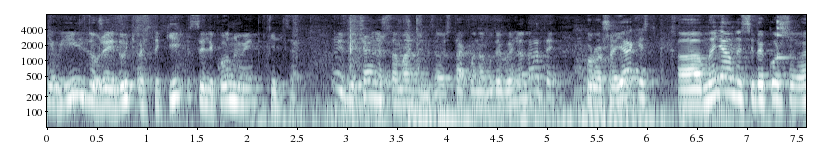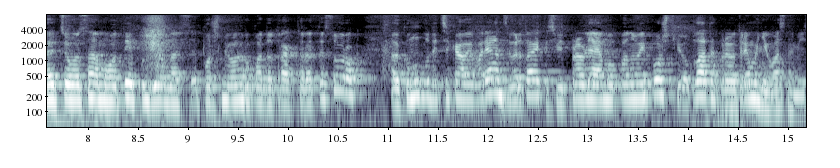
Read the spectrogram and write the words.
І в гільзу вже йдуть ось такі силіконові кільця. Ну і звичайно ж сама гільза. Ось так вона буде виглядати. Хороша якість. Е, В наявності також е, цього самого типу є у нас поршнева група до трактора Т-40. Е, Кому буде цікавий варіант, звертайтесь, відправляємо по новій пошті. Оплата при отриманні у вас на місці.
